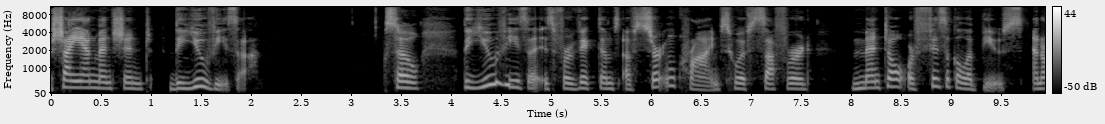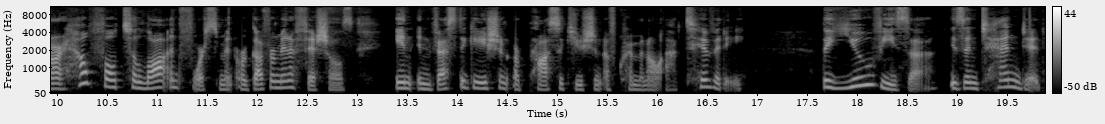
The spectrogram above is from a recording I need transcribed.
Cheyenne mentioned the U visa. So, the U visa is for victims of certain crimes who have suffered mental or physical abuse and are helpful to law enforcement or government officials in investigation or prosecution of criminal activity. The U visa is intended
